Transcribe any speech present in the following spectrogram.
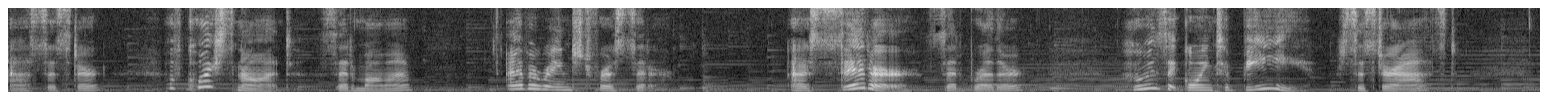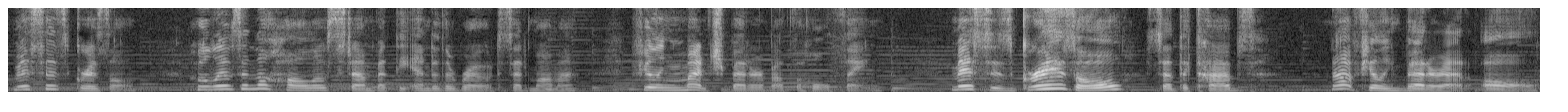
Asked Sister. Of course not, said Mama. I have arranged for a sitter. A sitter, said Brother. Who is it going to be? Sister asked. Mrs. Grizzle, who lives in the hollow stump at the end of the road, said Mamma, feeling much better about the whole thing. Mrs. Grizzle, said the cubs, not feeling better at all.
